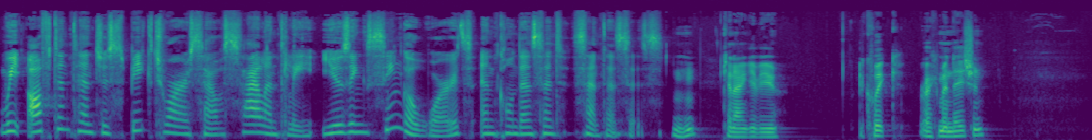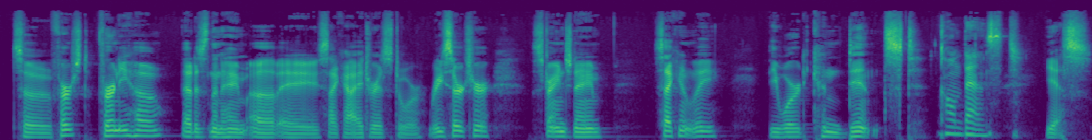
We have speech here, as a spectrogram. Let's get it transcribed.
we often tend to speak to ourselves silently using single words and condensed sentences. Mm-hmm. Can I give you a quick recommendation? So, first, Fernyhough, that is the name of a psychiatrist or researcher. Strange name. Secondly, the word condensed. Condensed. Yes.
